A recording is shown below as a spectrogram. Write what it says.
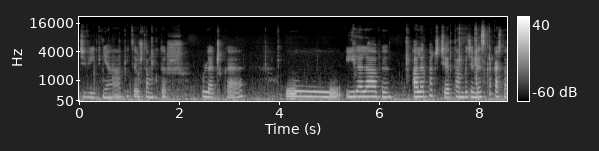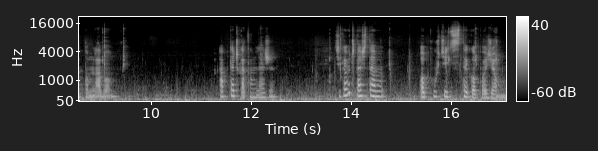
dźwignia, widzę już tam też kuleczkę. Uuu, ile lawy. Ale patrzcie, tam będziemy skakać nad tą lawą. Apteczka tam leży. Ciekawe, czy da się tam opuścić z tego poziomu.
